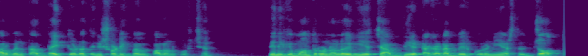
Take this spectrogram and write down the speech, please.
পারবেন তার দায়িত্বটা তিনি সঠিকভাবে পালন করছেন? তিনি কি মন্ত্রণালয়ে গিয়ে চাপ দিয়ে টাকাটা বের করে নিয়ে আসতে যত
